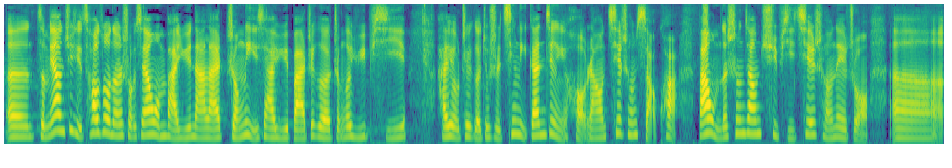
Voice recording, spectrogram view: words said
嗯，怎么样具体操作呢？首先，我们把鱼拿来整理一下鱼，把这个整个鱼皮，还有这个就是清理干净以后，然后切成小块儿。把我们的生姜去皮，切成那种呃，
